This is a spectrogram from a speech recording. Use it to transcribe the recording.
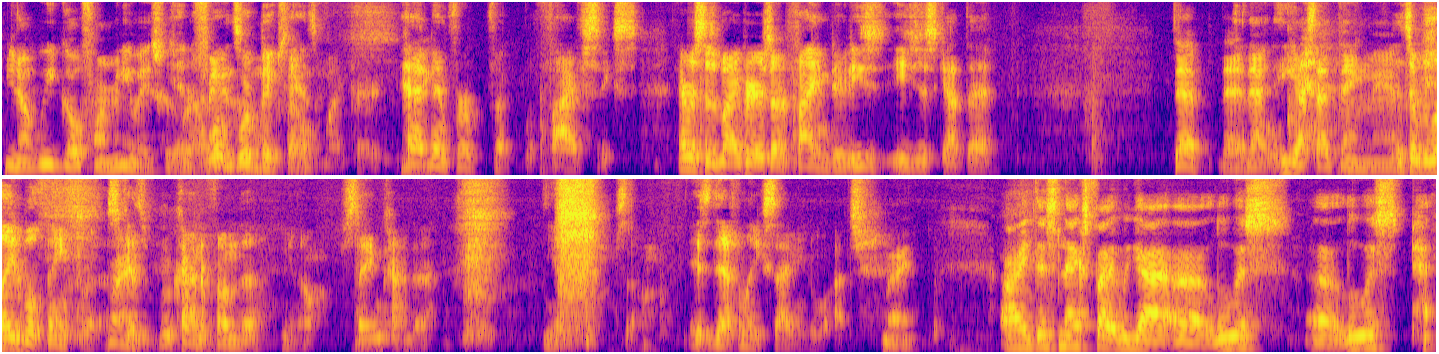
you know, we go for him anyways because Yeah, we're no, fans. we're, we're big him, so- fans of Mike Perry. Have been for five, six. Ever since Mike Perry started fighting, dude, he's he's just got that. That, that that he got that thing, man. It's a relatable thing for us Right. because we're kind of from the you know same kind of, you know. So it's definitely exciting to watch. Right. All right. This next fight we got uh, Lewis uh, Lewis pa-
